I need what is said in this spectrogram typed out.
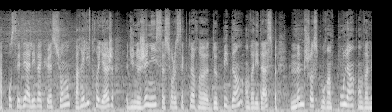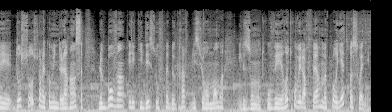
a procédé à l'évacuation par élitreuillage d'une génisse sur le secteur de Pédin en vallée d'Aspe. Même chose pour un poulain en vallée d'Osso sur la commune de la Reims. Le bovin et l'équidé souffraient de graves blessures aux membres. Ils ont trouvé, retrouvé leur ferme pour y être soignés.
